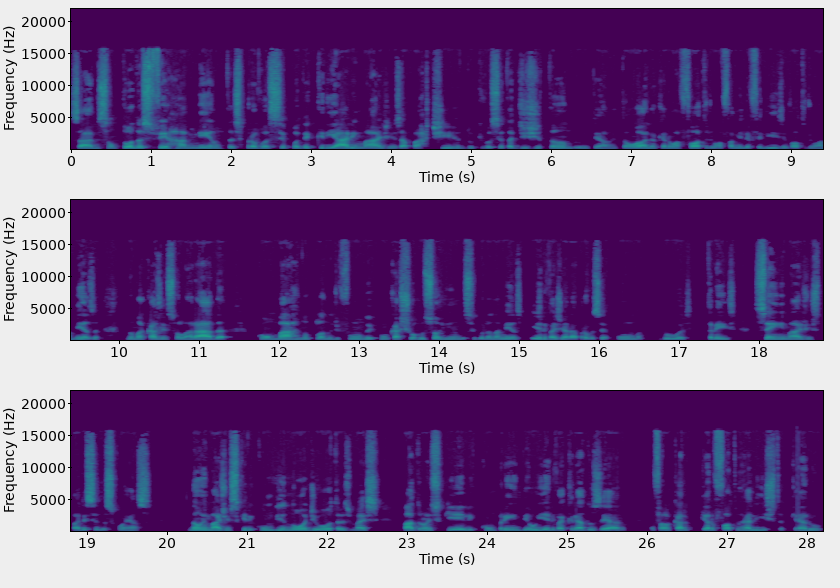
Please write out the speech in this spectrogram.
sabe? São todas ferramentas para você poder criar imagens a partir do que você está digitando em tela. Então, olha, eu quero uma foto de uma família feliz em volta de uma mesa, numa casa ensolarada, com o mar no plano de fundo e com o cachorro sorrindo, segurando a mesa, e ele vai gerar para você uma, duas, três, cem imagens parecidas com essa. Não imagens que ele combinou de outras, mas padrões que ele compreendeu e ele vai criar do zero. Eu falo, cara, quero foto realista, quero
